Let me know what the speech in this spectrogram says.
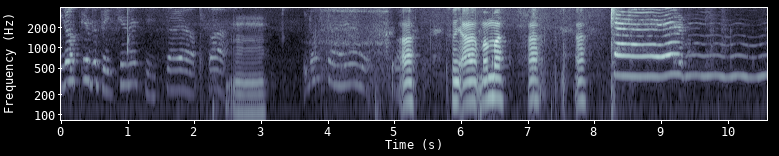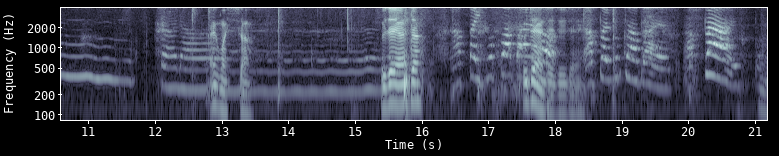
이렇게도 배치할 수 있어요, 아빠. 음. 이렇게요. 아 손이 아 맘마 아 아 짠! 짜란. 아이고 맛있어 의자에 앉아 아빠 이거 봐봐요. 의자에 앉아야지 의자에 아빠 이거 봐봐요. 아빠 이거 어.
